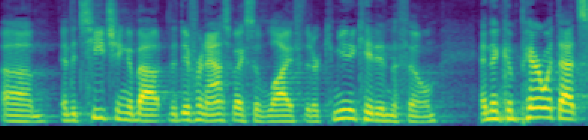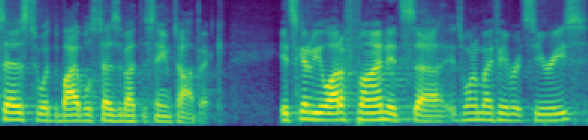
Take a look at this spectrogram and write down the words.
um, and the teaching about the different aspects of life that are communicated in the film and then compare what that says to what the Bible says about the same topic. It's going to be a lot of fun. It's, uh, it's one of my favorite series,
